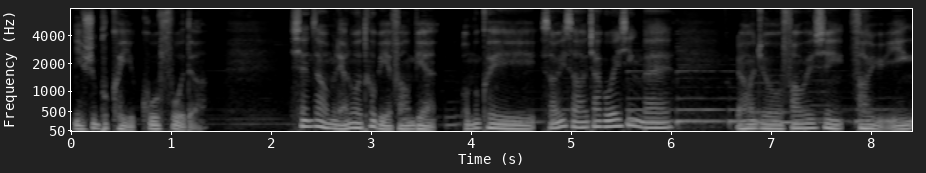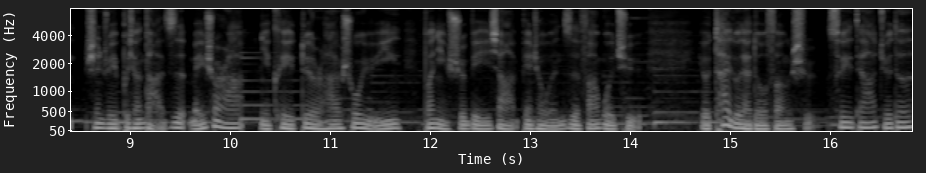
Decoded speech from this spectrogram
你是不可以辜负的。现在我们联络特别方便，我们可以扫一扫，加个微信呗，然后就发微信、发语音，甚至于不想打字，没事儿啊，你可以对着它说语音，帮你识别一下，变成文字发过去。有太多太多方式，所以大家觉得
